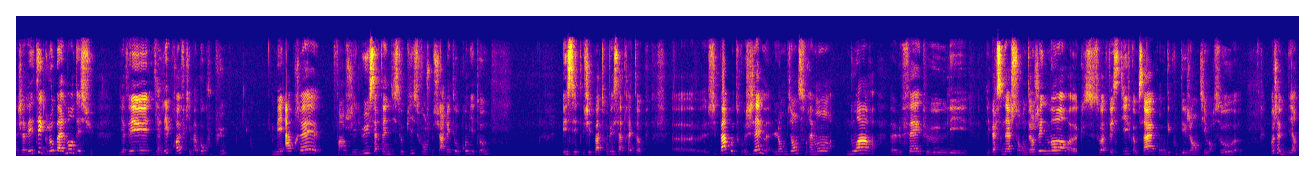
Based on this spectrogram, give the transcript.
j'avais été globalement déçue. Il y avait il y a l'épreuve qui m'a beaucoup plu, mais après, enfin j'ai lu certaines dystopies, souvent je me suis arrêtée au premier tome, et j'ai pas trouvé ça très top. Euh, j'ai pas retrouvé... J'aime l'ambiance vraiment noire, euh, le fait que les, personnages sont en danger de mort, euh, que ce soit festif comme ça, qu'on découpe des gens en petits morceaux. moi j'aime bien.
